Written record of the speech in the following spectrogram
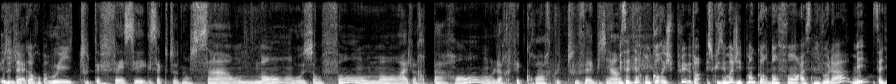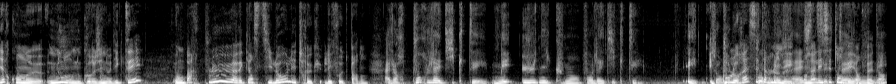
Vous êtes d'accord ou pas? Oui, tout à fait, c'est exactement ça. On ment aux enfants, on ment à leurs parents, on leur fait croire que tout va bien. Mais c'est-à-dire qu'on corrige plus. Enfin, excusez-moi, j'ai pas encore d'enfants à ce niveau-là, mais c'est-à-dire qu'on nous, on nous corrige nos dictées et on barre plus avec un stylo les trucs, les fautes, pardon. Alors pour la dictée, mais uniquement pour la dictée. Et, pour le reste, c'est terminé. on a laissé tomber en fait. Hein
